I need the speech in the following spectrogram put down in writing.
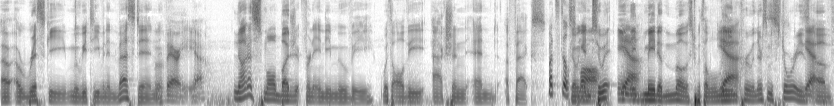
a, a risky movie to even invest in. very yeah Not a small budget for an indie movie with all the action and effects But still going small. into it, and Yeah. they made a most with a lean Yeah. crew. And there's some stories Yeah. of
